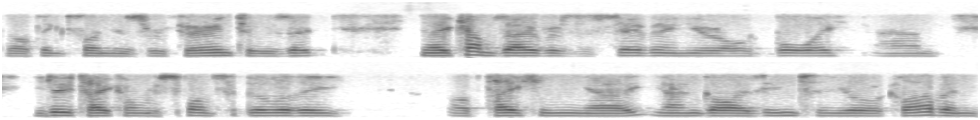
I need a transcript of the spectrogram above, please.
that I think Sonia's referring to is that you know he comes over as a 17-year-old boy. Um, you do take on responsibility of taking uh, young guys into your club, and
